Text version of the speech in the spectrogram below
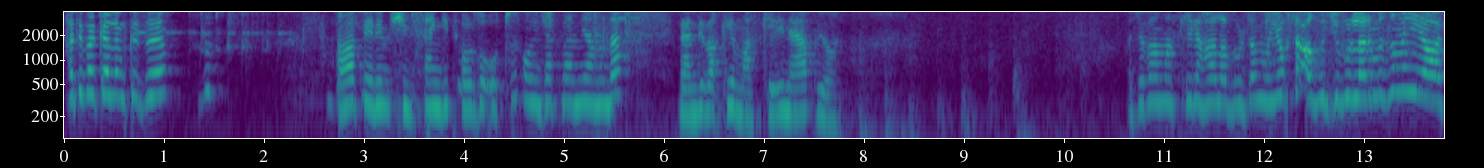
Hadi bakalım kızım. Aferin. Şimdi sen git orada otur oyuncakların yanında. Ben bir bakayım maskeli ne yapıyor. Acaba maskeli hala burada mı? Yoksa abur cuburlarımızı mı yiyor?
